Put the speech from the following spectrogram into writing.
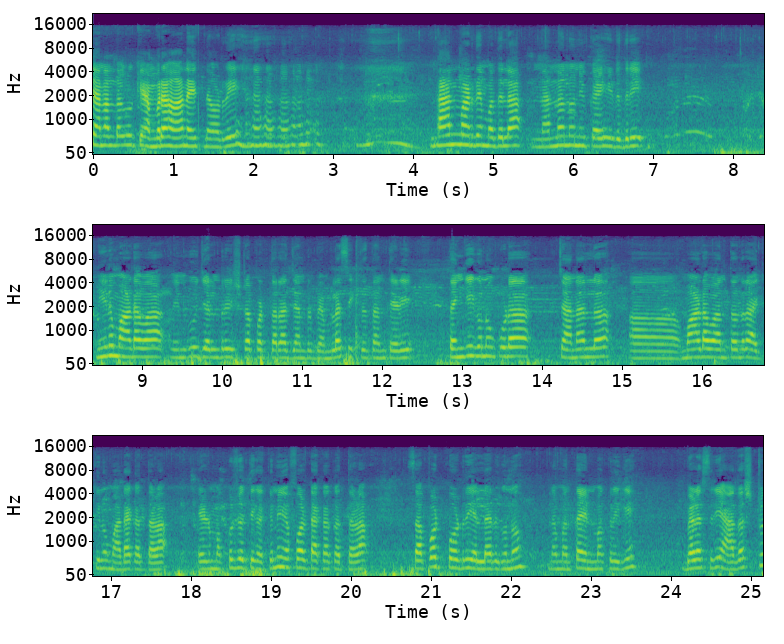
ಚಾನಲ್ದಾಗು ಕ್ಯಾಮ್ರಾ ಆನ್ ಐತೆ ನೋಡ್ರಿ. ನಾನು ಮಾಡಿದೆ ಮೊದಲ, ನನ್ನನ್ನು ನೀವು ಕೈ ಹಿಡಿದ್ರಿ. ನೀನು ಮಾಡವ, ನಿನಗೂ ಜನರು ಇಷ್ಟಪಡ್ತಾರ, ಜನರು ಬೆಂಬಲ ಸಿಗ್ತದೆ ಅಂತೇಳಿ ತಂಗಿಗೂ ಕೂಡ ಚಾನಲ್ ಮಾಡವ ಅಂತಂದ್ರೆ ಅಕ್ಕಿನೂ ಮಾಡಾಕತ್ತಾಳ. ಎರಡು ಮಕ್ಕಳ ಜೊತೆಗೆ ಅಕ್ಕಿನೂ ಎಫರ್ಟ್ ಹಾಕಾಕತ್ತಾಳ. ಸಪೋರ್ಟ್ ಕೊಡ್ರಿ ಎಲ್ಲರಿಗೂ ನಮ್ಮಂಥ ಹೆಣ್ಮಕ್ಳಿಗೆ. ಬೆಳೆಸ್ರಿ, ಆದಷ್ಟು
